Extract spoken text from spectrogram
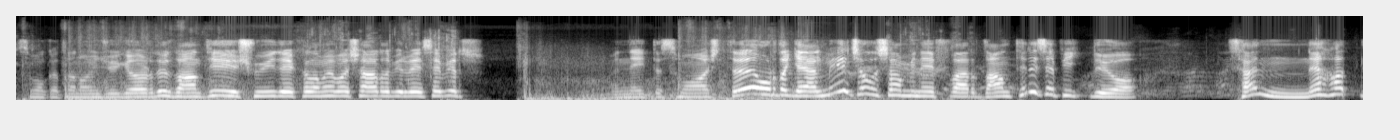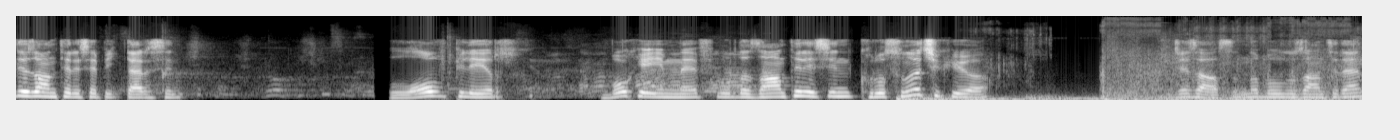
Smoke atan oyuncuyu gördü. Zanti Shui'yi de yakalamaya başardı 1 vs 1. Ve Nate de smoke açtı. Orada gelmeye çalışan bir nef var. Zanteris'e pikliyor. Sen ne hadle Zanteris'e piklersin? Love player. Bok aim nef burada Zanteres'in kurusuna çıkıyor. Cezasını buldu Zanti'den.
